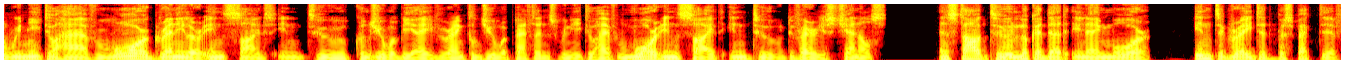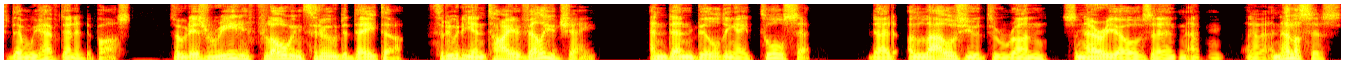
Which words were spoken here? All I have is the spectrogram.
We need to have more granular insights into consumer behavior and consumer patterns. We need to have more insight into the various channels and start to look at that in a more integrated perspective than we have done in the past. So it is really flowing through the data, through the entire value chain, and then building a tool set that allows you to run scenarios and, and uh, analysis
